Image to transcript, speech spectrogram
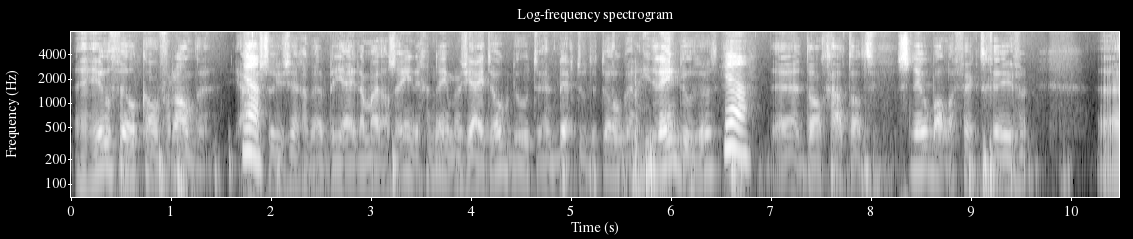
heel veel kan veranderen. Ja, ja. zul je zeggen, dat ben jij dan maar als enige. Nee, maar als jij het ook doet, en Bert doet het ook, en iedereen doet het, ja. Uh, dan gaat dat sneeuwbaleffect geven. Uh,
